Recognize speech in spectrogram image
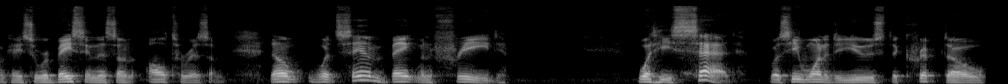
Okay, so we're basing this on altruism. Now, what Sam Bankman Fried, what he said was he wanted to use the crypto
